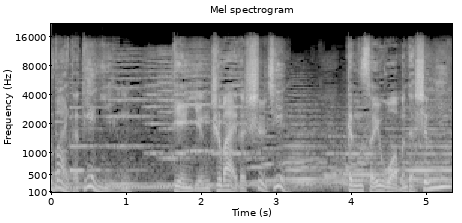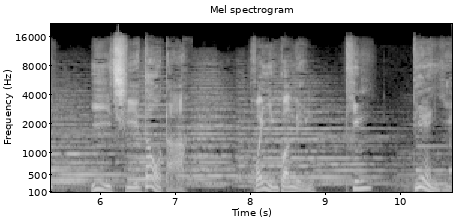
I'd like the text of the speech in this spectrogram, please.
之外的电影，电影之外的世界，跟随我们的声音，一起到达。欢迎光临，听电影。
